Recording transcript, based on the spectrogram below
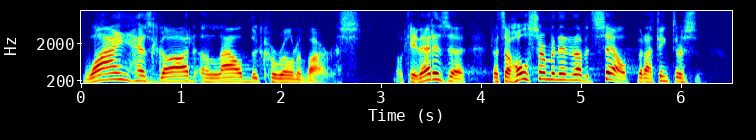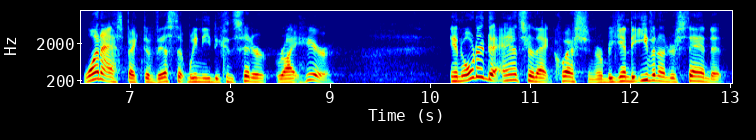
why has God allowed the coronavirus? Okay, that is a that's a whole sermon in and of itself, but I think there's one aspect of this that we need to consider right here. In order to answer that question or begin to even understand it,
